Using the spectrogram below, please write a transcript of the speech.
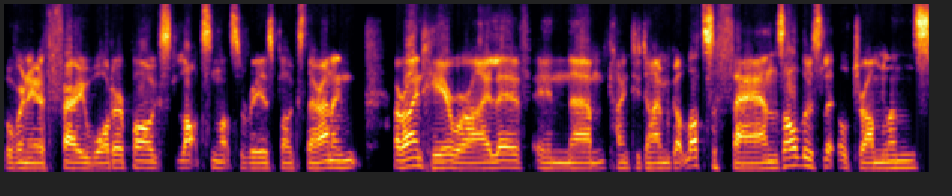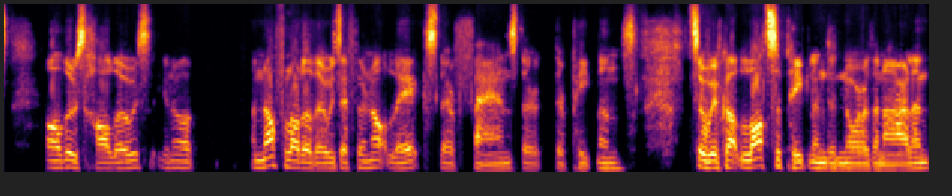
over near the Fairy Water bogs, lots and lots of raised bogs there. And in, around here where I live in um, County Down, we've got lots of fens, all those little drumlins, all those hollows. You know, an awful lot of those. If they're not lakes, they're fens, they're they're peatlands. So we've got lots of peatland in Northern Ireland.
